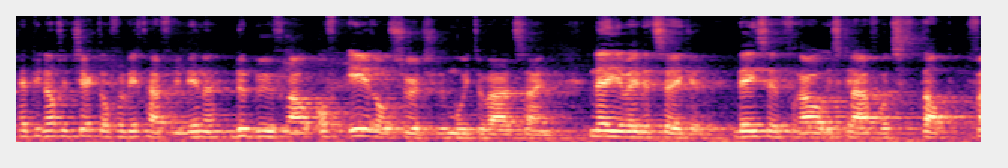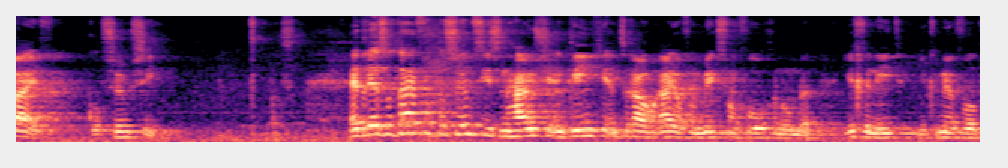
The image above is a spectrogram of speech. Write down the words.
heb je dan gecheckt of wellicht haar vriendinnen, de buurvrouw of Aerosearch de moeite waard zijn? Nee, je weet het zeker. Deze vrouw is klaar voor stap 5, consumptie. Het resultaat van consumptie is een huisje, een kindje, een trouwerij of een mix van voorgenoemde. Je geniet, je knuffelt,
